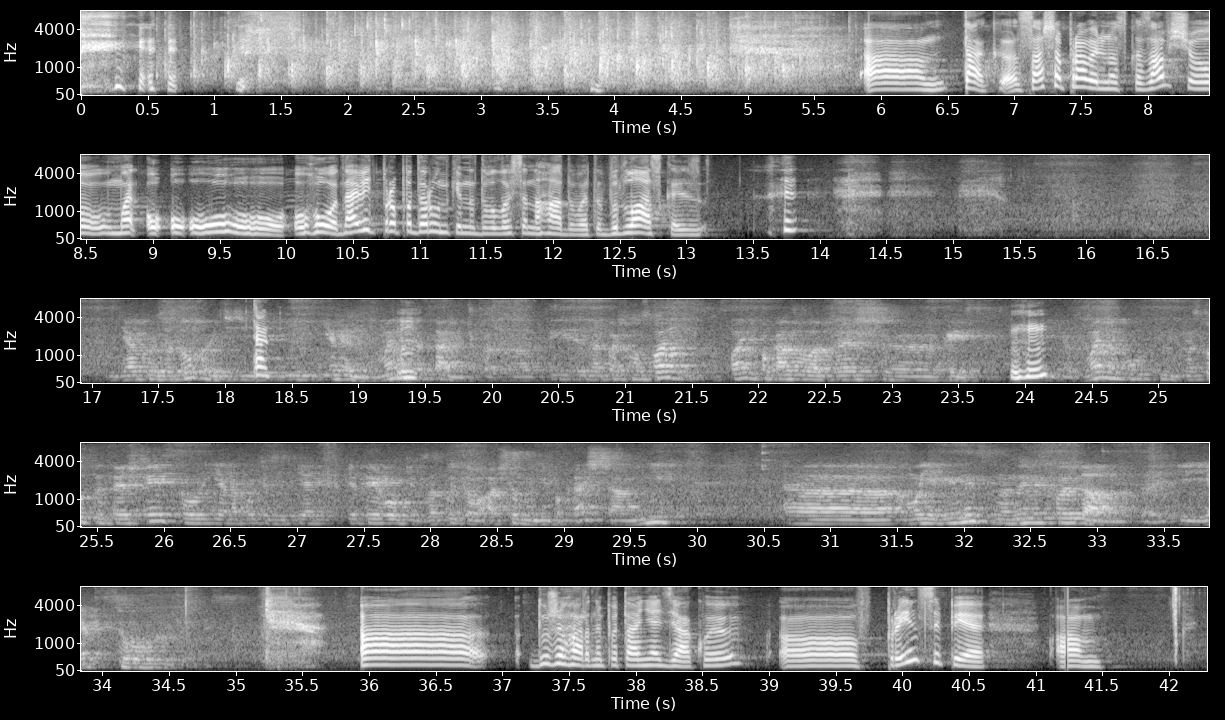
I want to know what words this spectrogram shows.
А, так, Саша правильно сказав, що у мене о, о, ого, ого, навіть про подарунки не довелося нагадувати. Будь ласка, Дякую за доповідь. Так. Ірина, в мене питання. Ти на першому слайді пані показувала теж е, кейси. Угу. В мене був наступний теж кейс, коли я на протязі 5, років запитував, а що мені покраще, а мені е, моє керівництво не відповідало на це. І як з цього викрутитися? А, дуже гарне питання, дякую. А, в принципі, а,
